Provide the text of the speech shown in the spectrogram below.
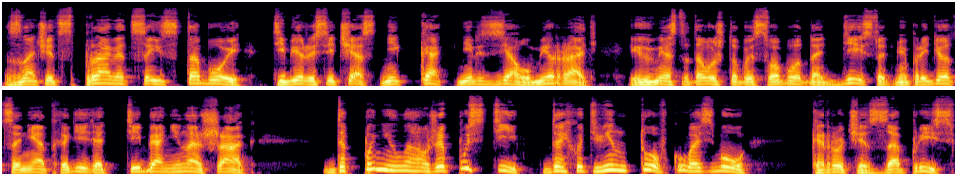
Значит, справятся и с тобой! Тебе же сейчас никак нельзя умирать! И вместо того, чтобы свободно действовать, мне придется не отходить от тебя ни на шаг!» «Да поняла уже, пусти! Дай хоть винтовку возьму!» «Короче, запрись,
